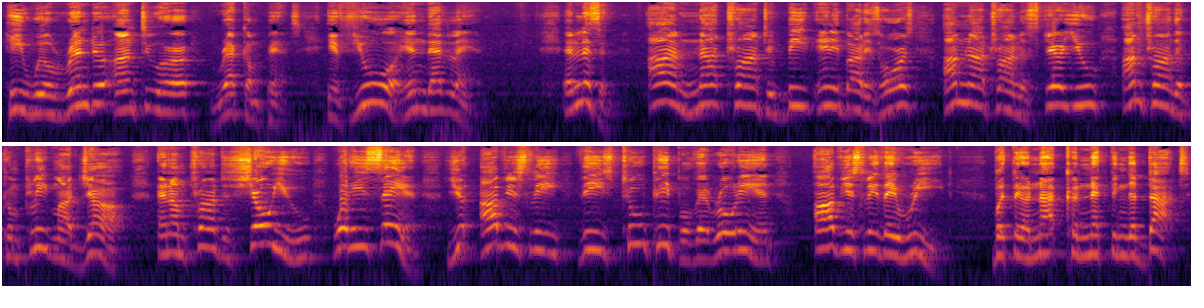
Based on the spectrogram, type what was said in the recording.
He will render unto her recompense. If you are in that land. And listen, I'm not trying to beat anybody's horse. I'm not trying to scare you. I'm trying to complete my job. And I'm trying to show you what he's saying. You obviously these two people that wrote in, obviously they read, but they're not connecting the dots.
